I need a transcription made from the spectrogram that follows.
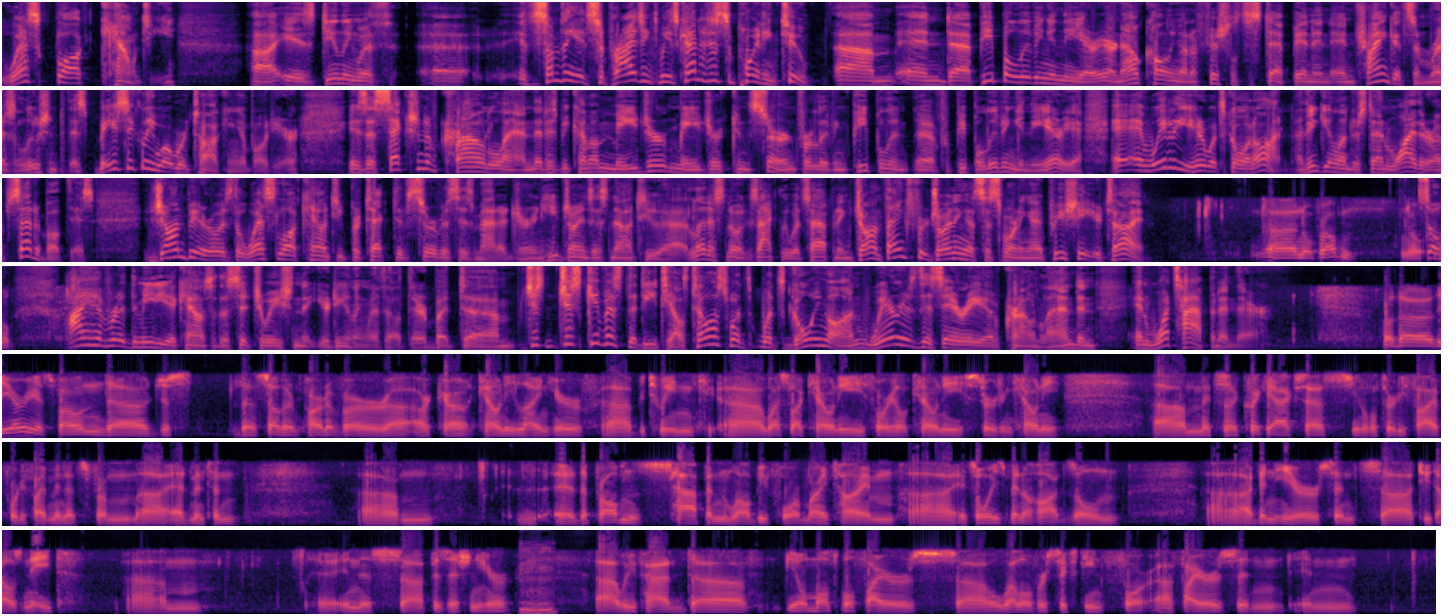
Westlock County uh, is dealing with uh, it's something. It's surprising to me. It's kind of disappointing too. Um, and uh, people living in the area are now calling on officials to step in and, and, try and get some resolution to this. Basically, what we're talking about here is a section of crown land that has become a major, major concern for living people in, uh, for people living in the area. And, and, wait till you hear what's going on. I think you'll understand why they're upset about this. John Biro is the Westlock County Protective Services Manager, and he joins us now to uh, let us know exactly what's happening. John, thanks for joining us this morning. I appreciate your time. Uh, no problem. No, so, no. I have read the media accounts of the situation that you're dealing with out there, but um, just just give us the details. Tell us what's what's going on. Where is this area of Crown Land, and and what's happening there? Well, the the area is found uh, just the southern part of our uh, our county line here uh, between uh, Westlock County, Thorhild County, Sturgeon County. Um, it's a quick access, you know, 35, 45 minutes from uh, Edmonton. Um, uh, the problems happened well before my time. Uh, it's always been a hot zone. Uh, I've been here since uh, 2008 um, in this uh, position here. Mm-hmm. Uh, we've had uh, you know multiple fires, uh, well over 16 for, uh, fires in in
